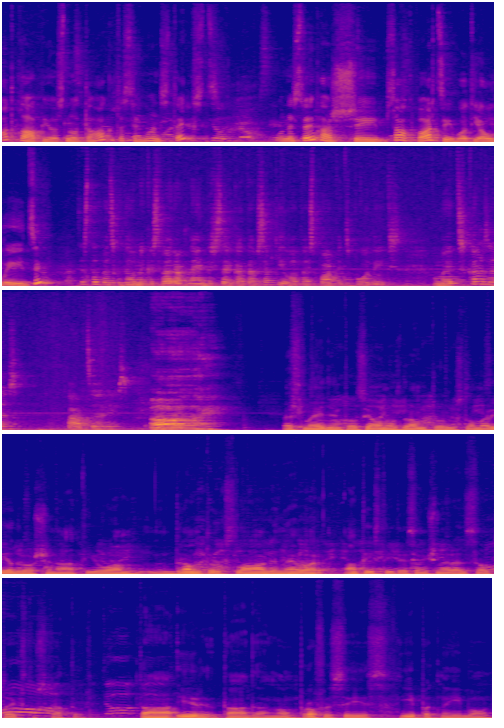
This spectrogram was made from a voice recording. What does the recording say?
atkāpjos no tā, ka tas ir mans teksts. Un es vienkārši sāku pārdzīvot jau līdzi. Tas tāpēc, ka tev nekas vairāk neinteresē kā tavs apķīlātais pārtiks bodītis. Un meitas kāzās pārdzēries. Ai! Es mēģinu tos jaunos dramaturgus tomēr iedrošināt, jo dramaturgs slāga nevar attīstīties, ja viņš neredz savu tekstu skatuves. Tā ir tāda nu, profesijas īpatnība. Un,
